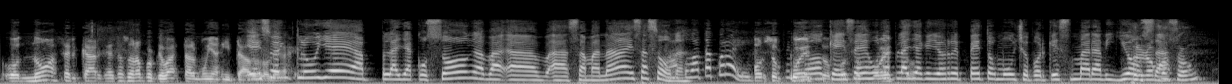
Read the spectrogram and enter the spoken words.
o no acercarse a esa zona porque va a estar muy agitado. ¿Eso incluye a Playa Cozón, a, Samaná, esa zona? Ah, ¿Tú vas a estar por ahí? Por supuesto. No, que esa es una playa que yo respeto mucho porque es maravillosa. Pero no Cozón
